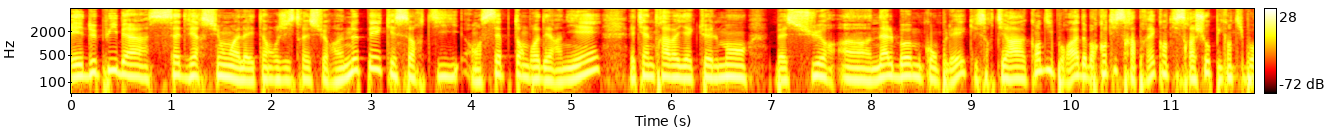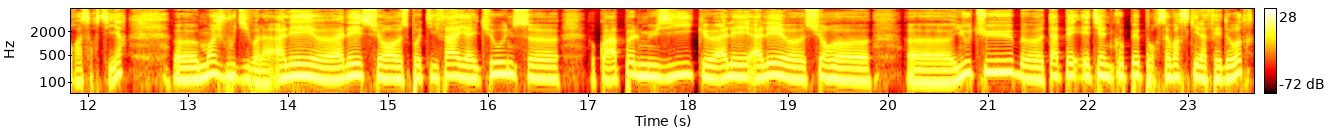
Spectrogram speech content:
Et depuis, ben, cette version, elle a été enregistrée sur un EP qui est sorti en septembre dernier. Étienne travaille actuellement ben, sur un album complet qui sortira quand il pourra. D'abord quand il sera prêt, quand il sera chaud, puis quand il pourra sortir. Euh, moi, je vous dis voilà, allez, euh, allez sur Spotify, iTunes, euh, quoi, Apple Music, euh, allez, allez euh, sur euh, euh, YouTube, euh, tapez Étienne Copé pour savoir ce qu'il a fait d'autre.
